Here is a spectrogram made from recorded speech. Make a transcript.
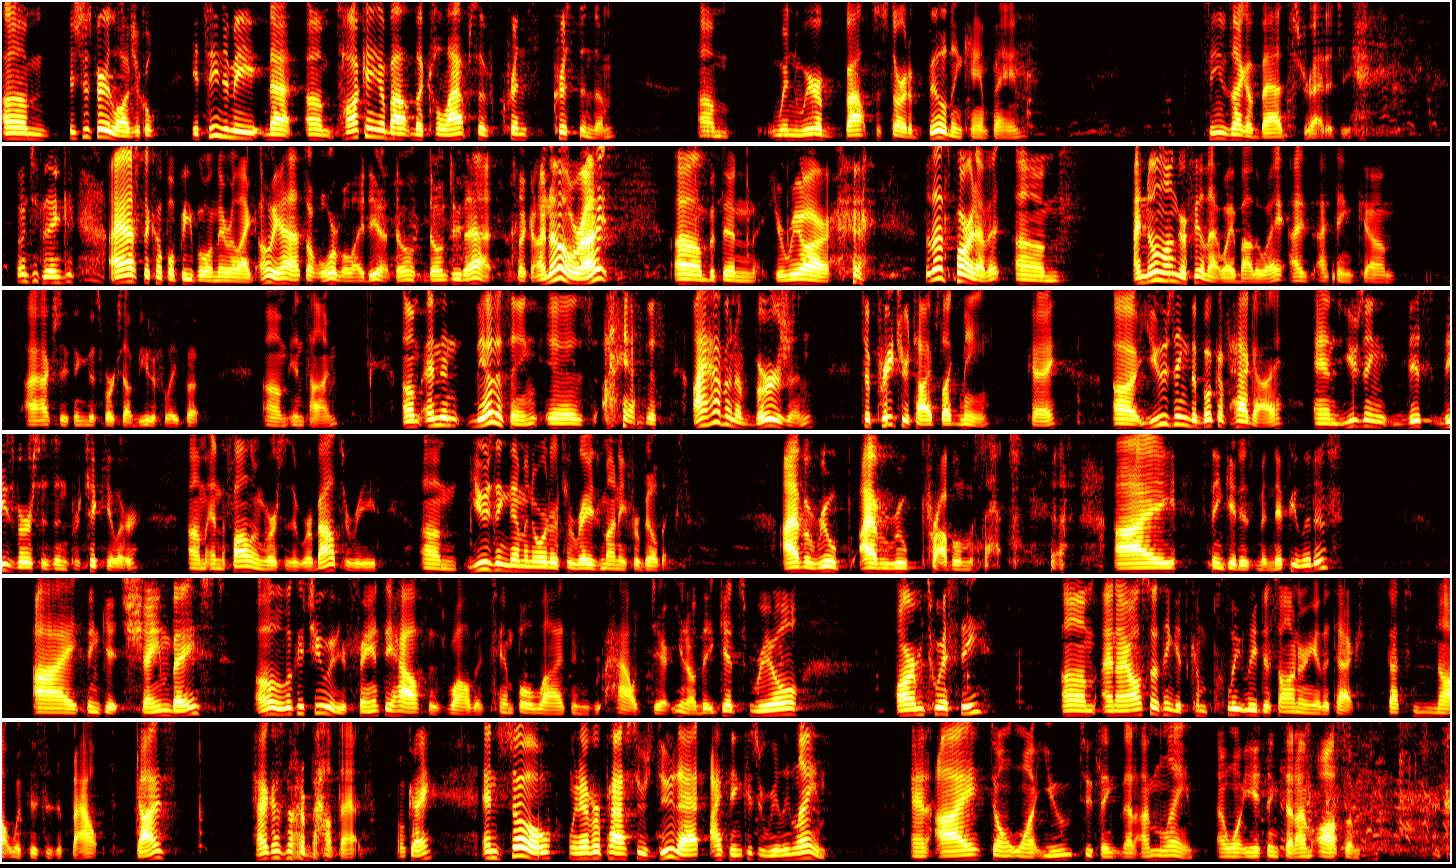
Um, it's just very logical. It seemed to me that um, talking about the collapse of Christendom um, when we're about to start a building campaign seems like a bad strategy. don't you think? I asked a couple people and they were like, "Oh yeah, that's a horrible idea. Don't don't do that." I was like, "I know, right?" Um, but then here we are. so that's part of it. Um, I no longer feel that way, by the way. I, I think um, I actually think this works out beautifully, but um, in time. Um, and then the other thing is, I have this. I have an aversion to preacher types like me. Okay, uh, using the book of Haggai and using this, these verses in particular, um, and the following verses that we're about to read, um, using them in order to raise money for buildings. I have a real, I have a real problem with that. I think it is manipulative. I think it's shame based. Oh, look at you with your fancy houses while the temple lies in. How dare you know? It gets real arm twisty. Um, and I also think it's completely dishonoring of the text. That's not what this is about. Guys, Haggai's not about that, okay? And so, whenever pastors do that, I think it's really lame. And I don't want you to think that I'm lame. I want you to think that I'm awesome.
